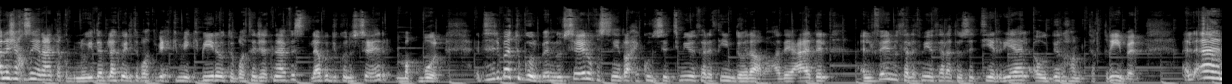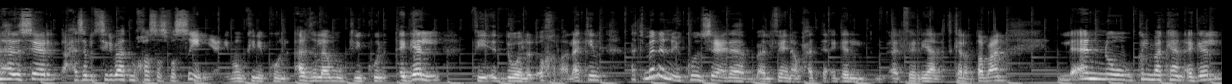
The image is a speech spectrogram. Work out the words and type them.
أنا شخصيا أعتقد إنه إذا بلاك بيري تبغى تبيع كمية كبيرة وتبغى ترجع تنافس لابد يكون السعر مقبول. التسريبات تقول بأنه سعره في الصين راح يكون 630 دولار وهذا يعادل 2363 ريال أو درهم تقريبا. الآن هذا السعر حسب التسريبات مخصص في الصين يعني ممكن يكون أغلى ممكن يكون أقل في الدول الأخرى لكن أتمنى إنه يكون سعره ب 2000 أو حتى أقل 2000 ريال نتكلم طبعا لأنه كل ما كان أقل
